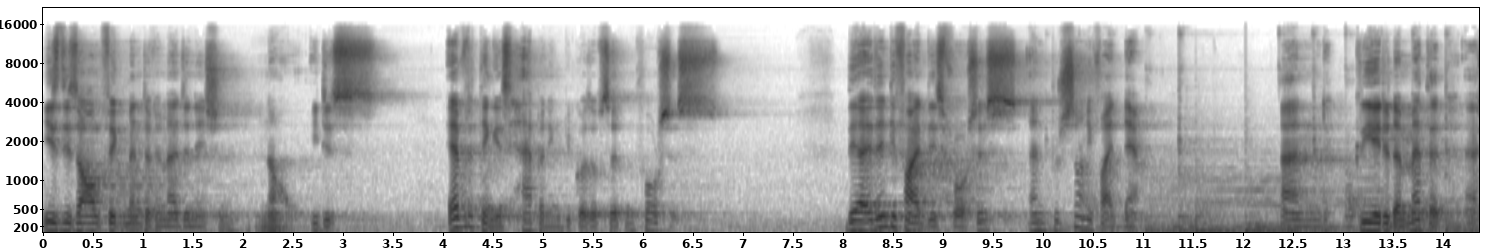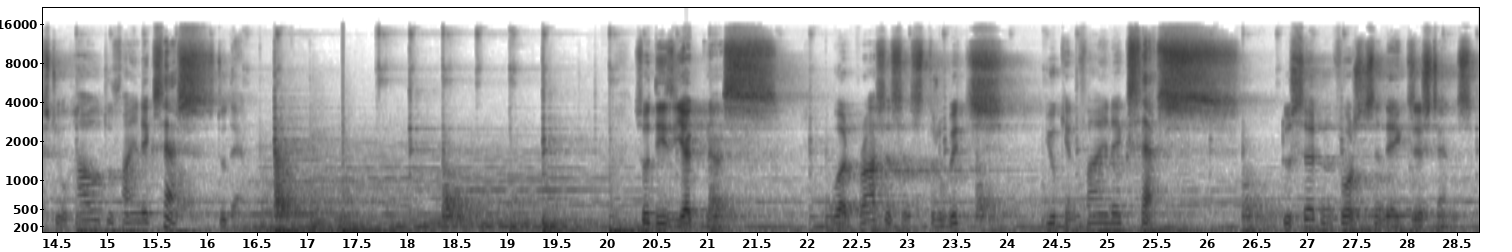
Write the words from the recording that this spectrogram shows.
Is this all figment of imagination? No, it is… Everything is happening because of certain forces. They identified these forces and personified them and created a method as to how to find access to them. So these yagnas were processes through which you can find access to certain forces in the existence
